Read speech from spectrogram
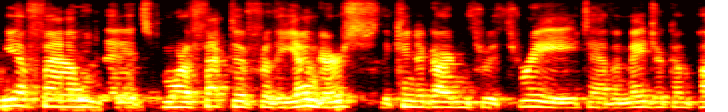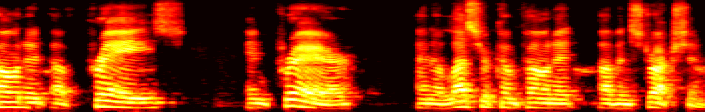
We have found that it's more effective for the youngers, the kindergarten through three, to have a major component of praise and prayer and a lesser component of instruction.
